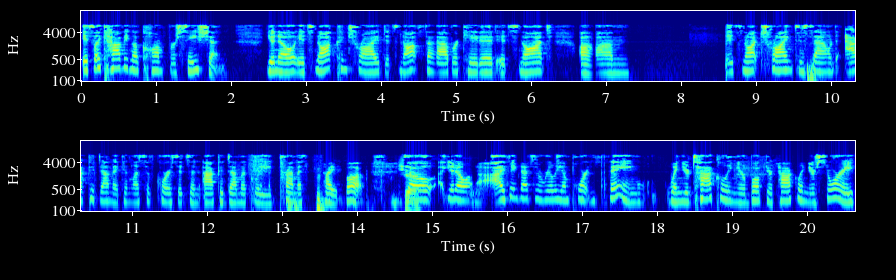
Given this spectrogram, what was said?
it's like having a conversation. You know, it's not contrived, it's not fabricated, it's not um, it's not trying to sound academic unless of course it's an academically premised type book. Sure. So, you know, I think that's a really important thing when you're tackling your book, you're tackling your story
